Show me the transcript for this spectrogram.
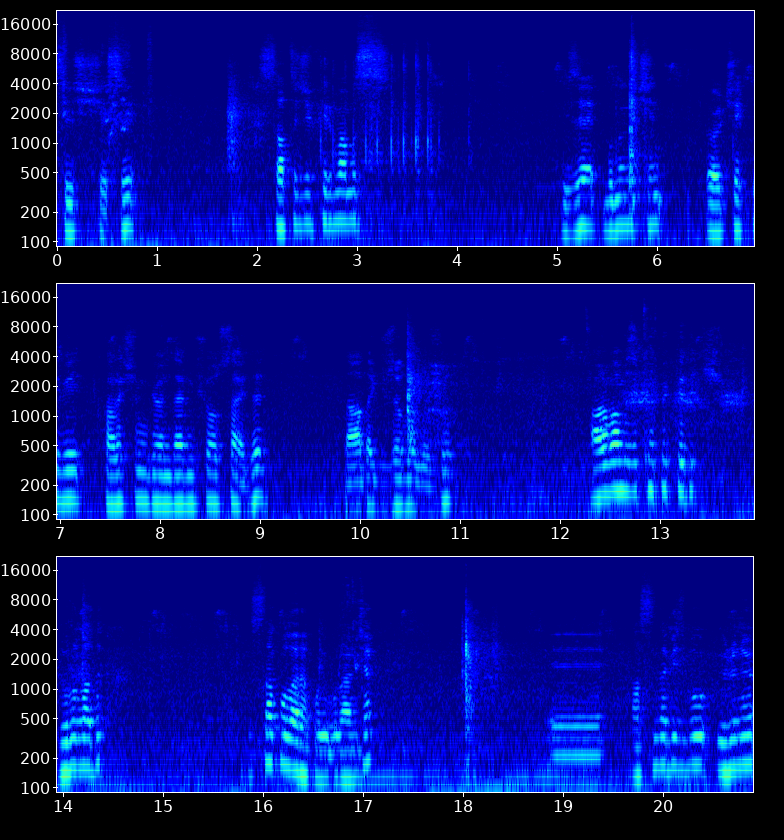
sil şişesi. Satıcı firmamız bize bunun için ölçekli bir karışım göndermiş olsaydı daha da güzel olurdu. Arabamızı köpükledik, duruladık. Islak olarak uygulanacak. Ee, aslında biz bu ürünü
